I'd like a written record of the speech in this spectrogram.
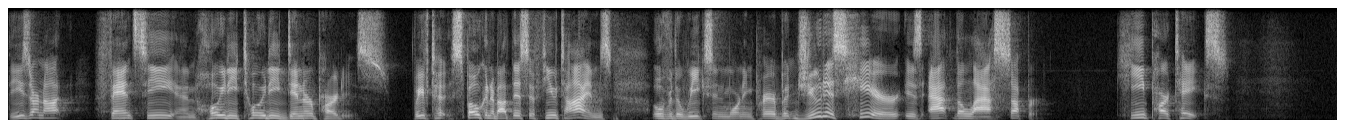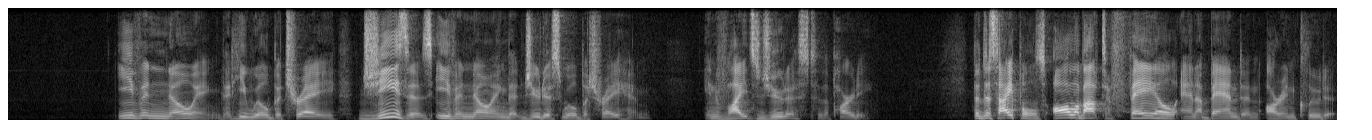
These are not fancy and hoity toity dinner parties. We've t- spoken about this a few times over the weeks in morning prayer, but Judas here is at the Last Supper. He partakes even knowing that he will betray Jesus, even knowing that Judas will betray him, invites Judas to the party. The disciples, all about to fail and abandon, are included.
